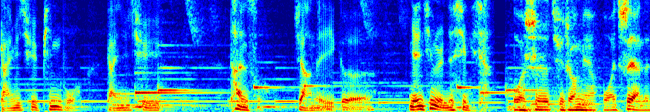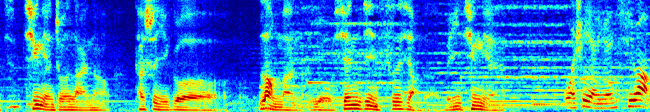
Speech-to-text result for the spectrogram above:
敢于去拼搏、敢于去探索这样的一个年轻人的形象。我是曲哲明，我饰演的青年周恩来呢，他是一个。浪漫的、有先进思想的文艺青年。我是演员希望，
